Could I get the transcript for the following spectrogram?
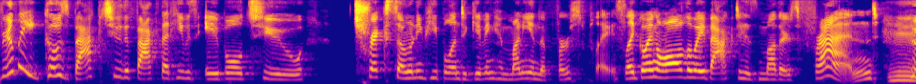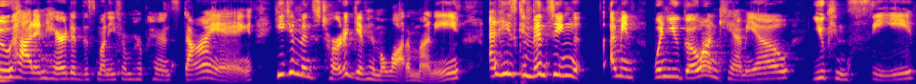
really goes back to the fact that he was able to trick so many people into giving him money in the first place. Like going all the way back to his mother's friend Mm. who had inherited this money from her parents dying. He convinced her to give him a lot of money, and he's convincing. I mean, when you go on Cameo, you can see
